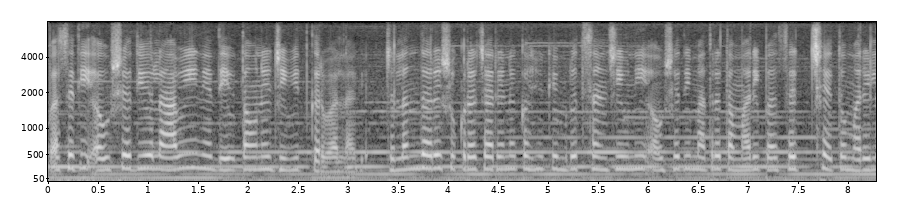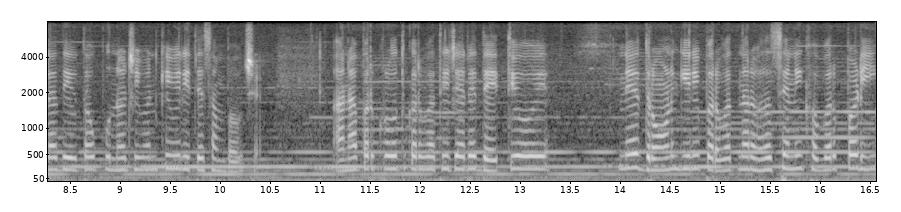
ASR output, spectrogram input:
પાસેથી ઔષધિઓ લાવીને દેવતાઓને જીવિત કરવા લાગ્યા. જલંધરે શુક્રાચાર્યને કહ્યું કે, મૃત સંજીવની ઔષધિ માત્ર તમારી પાસે જ છે, તો મરેલા દેવતાઓ પુનર્જીવન કેવી રીતે સંભવ છે? આના પર ક્રોધ કરવાથી જ્યારે દૈત્યોએ ને દ્રોણગીરી પર્વતના રહસ્યની ખબર પડી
